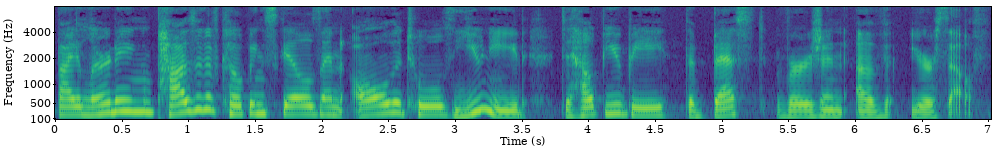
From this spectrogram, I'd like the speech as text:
by learning positive coping skills and all the tools you need to help you be the best version of yourself.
